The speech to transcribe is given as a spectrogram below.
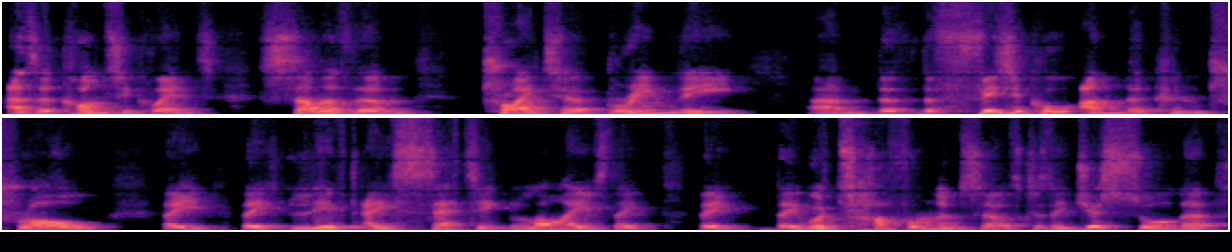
As a consequence, some of them tried to bring the um, the, the physical under control. They they lived ascetic lives. They they they were tough on themselves because they just saw the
